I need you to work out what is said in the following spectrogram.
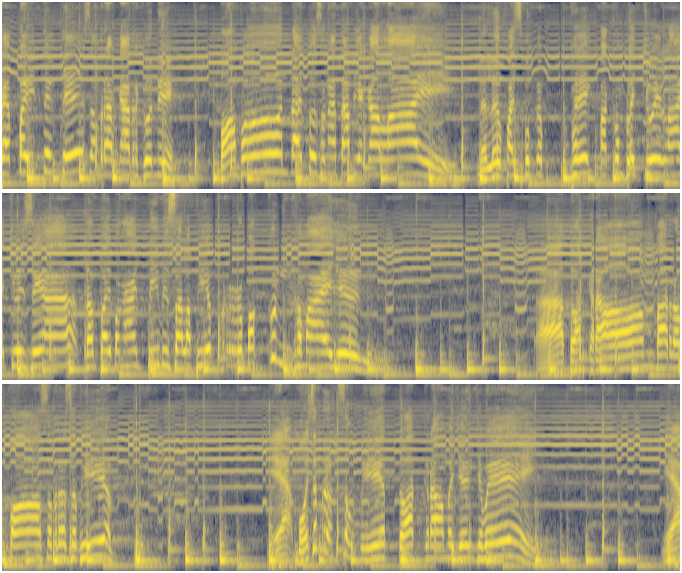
តែ3ទឹកទេសម្រាប់ការប្រកួតនេះបងប្អូនដែលទស្សនាតាមរយៈការ live នៅលើ Facebook Page បាទកុំភ្លេចជួយ like ជួយ share ដើម្បីបង្ហាញពីវិសាលភាពរបស់គុណខ្មែរយើង បាទតាត់ក្រមបាទរបស់សម្រាប់សុភាពយ៉ាមួយសម្រាប់សុភាពតាត់ក្រមមកយើងឆ្វេងយ៉ា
